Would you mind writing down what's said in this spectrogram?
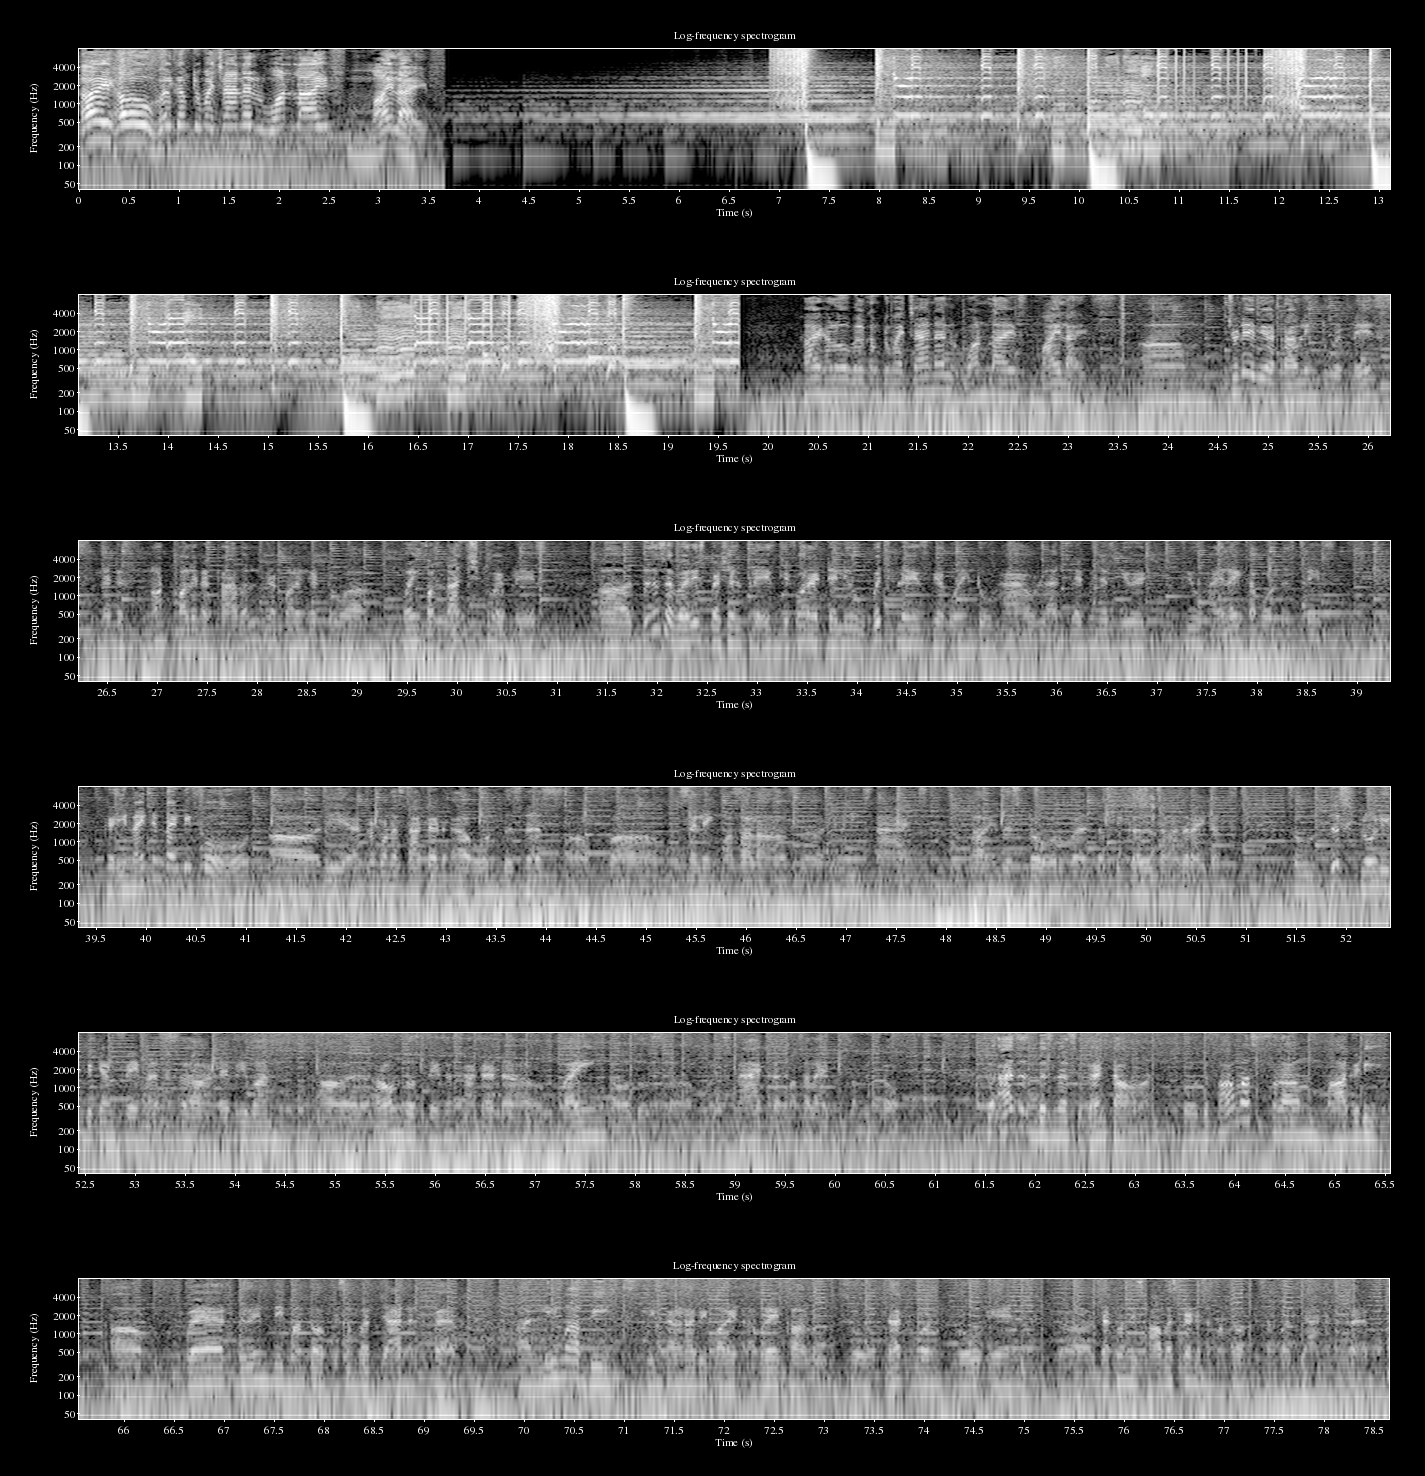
Hi, hello, welcome to my channel One Life, My Life. Hi, hello, welcome to my channel One Life, My Life. Um, today we are traveling to a place. Let us not call it a travel. We are calling it to a, going for lunch to a place. Uh, this is a very special place. Before I tell you which place we are going to have lunch, let me just give a few highlights about this place. Okay, in 1994, uh, the entrepreneur started a own business of uh, selling masalas, uh, evening snacks uh, in the store with pickles and other items. So this slowly became famous, uh, and everyone uh, around those places started uh, buying all those uh, snacks and masala items from the store. So as this business went on, so the farmers from Magadi um, were during the month of December, Jan and Feb, uh, Lima beans, in Kannada we call it Avrekalu. So that one grow in, uh, that one is harvested in the month of December, Jan and Feb.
